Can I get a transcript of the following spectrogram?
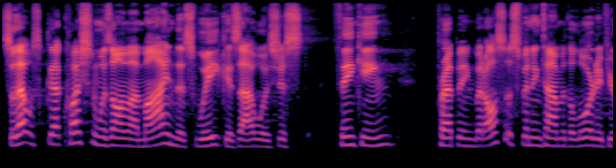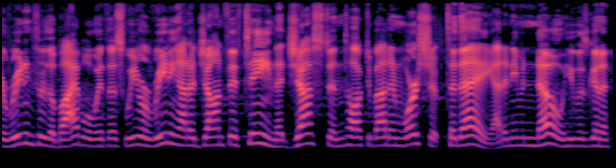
So that, was, that question was on my mind this week as I was just thinking, prepping, but also spending time with the Lord. If you're reading through the Bible with us, we were reading out of John 15 that Justin talked about in worship today. I didn't even know he was going to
